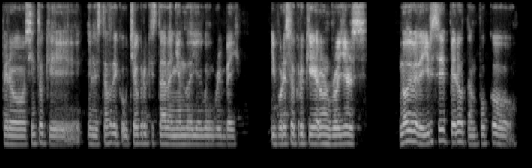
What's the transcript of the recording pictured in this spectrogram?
pero siento que el staff de coacheo creo que está dañando ahí algo en Green Bay. Y por eso creo que Aaron Rodgers no debe de irse, pero tampoco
